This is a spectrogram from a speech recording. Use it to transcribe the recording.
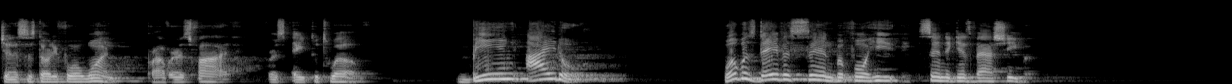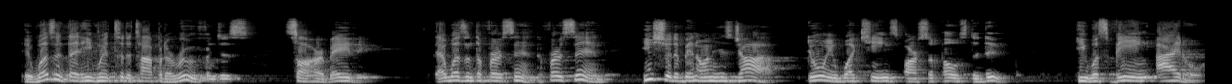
Genesis 34 1, Proverbs 5, verse 8 to 12. Being idle what was David's sin before he sinned against Bathsheba? It wasn't that he went to the top of the roof and just saw her bathing. That wasn't the first sin. The first sin, he should have been on his job doing what kings are supposed to do. He was being idle.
